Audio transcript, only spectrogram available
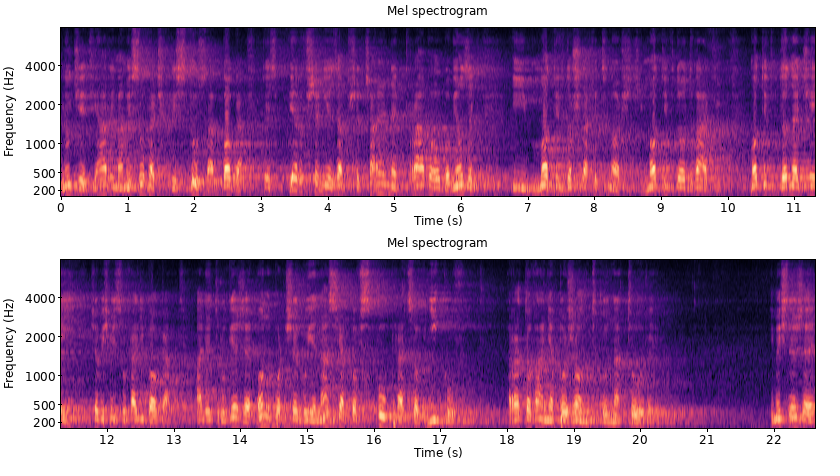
ludzie wiary, mamy słuchać Chrystusa, Boga, to jest pierwsze niezaprzeczalne prawo, obowiązek i motyw do szlachetności, motyw do odwagi, motyw do nadziei, żebyśmy słuchali Boga. Ale drugie, że On potrzebuje nas jako współpracowników ratowania porządku natury. I myślę, że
